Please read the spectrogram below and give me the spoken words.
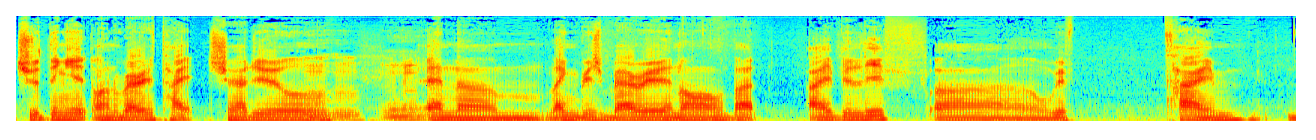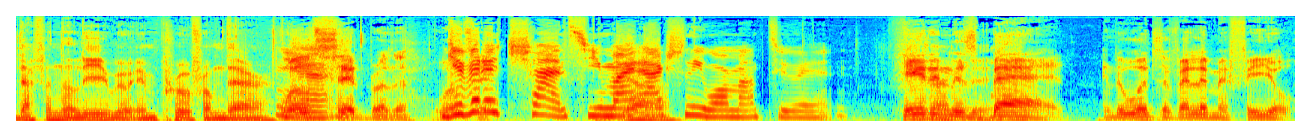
shooting it on very tight schedule and um, language barrier and all. But I believe uh, with time, definitely we'll improve from there. Well Yeah. said, brother. Well Give it a chance. You might Yeah. actually warm up to it. Hating is bad. In the words of LMFAO,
